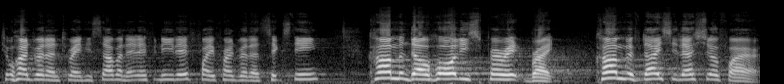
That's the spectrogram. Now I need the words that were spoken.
227, and if needed, 516. Come, thou Holy Spirit bright, come with thy celestial fire.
